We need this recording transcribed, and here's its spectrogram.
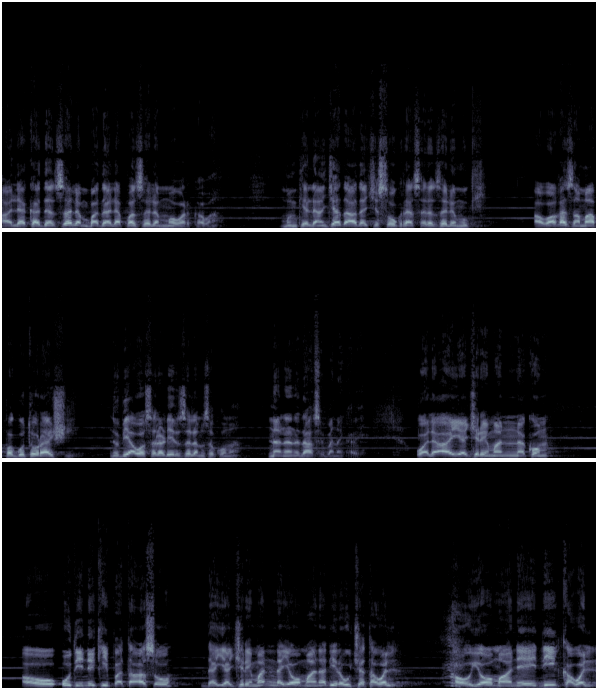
هلکه د ظلم بدله په ظلم مه ورکوه مونږ کې لانجه دا ده چې څوک را سره ظلم وکړي او هغه زما په ګوتو راشي نو بیا ورسره ډېر ظلم زه کومه نه نه نه داسې به نه کوې ولا یجرمنکم او اودینه کی پتاسو د یجرمن نه یو معنی دی روچتول او یو معنی دی کول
